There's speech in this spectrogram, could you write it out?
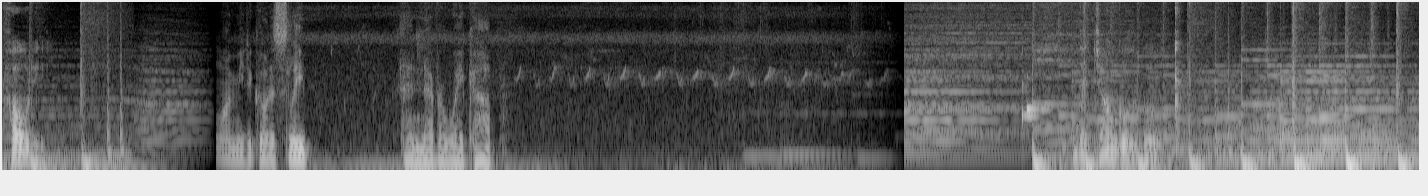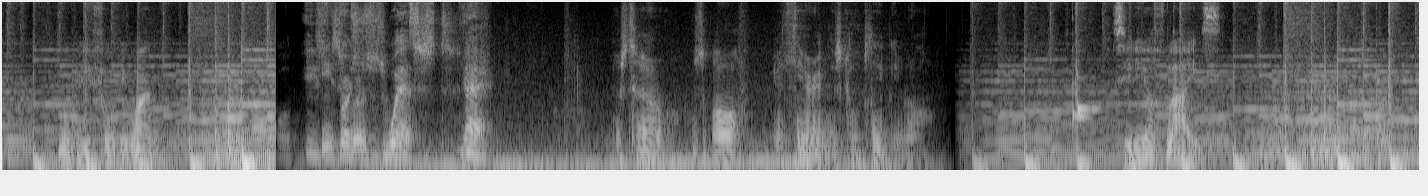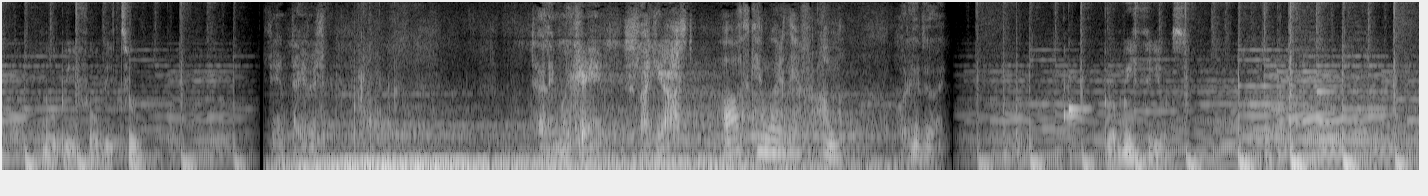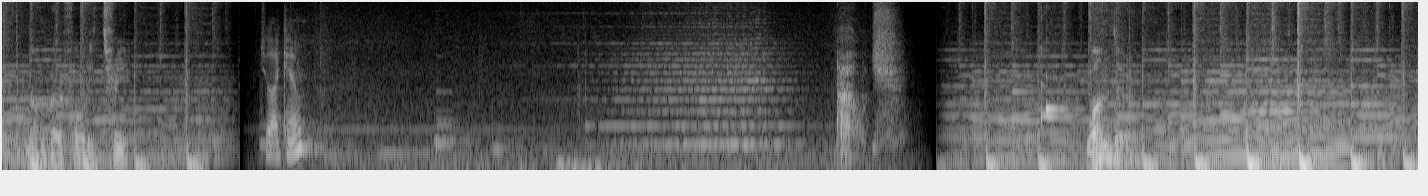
40. Want me to go to sleep and never wake up? The Jungle Book. Movie 41. East, versus, West. Yeah. It was terrible. It was off. Your theory was completely wrong. City of Lies. Movie 42. Tell him we came, just like he asked. Ask him where they're from. What are you doing? Prometheus. Number 43. Do you like him? Ouch. Wonder.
